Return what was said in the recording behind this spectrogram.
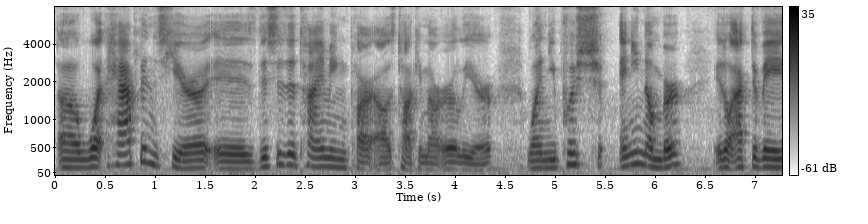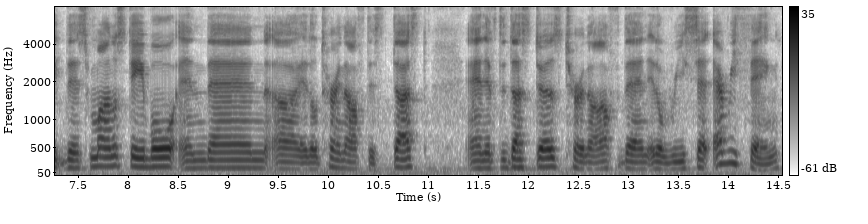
uh, what happens here is, this is the timing part I was talking about earlier. When you push any number, it'll activate this monostable and then uh, it'll turn off this dust and if the dust does turn off then it'll reset everything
